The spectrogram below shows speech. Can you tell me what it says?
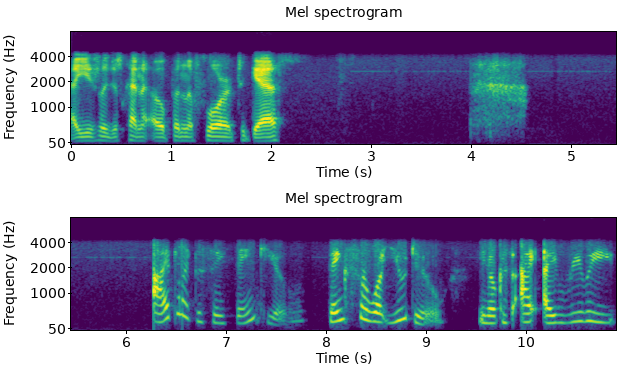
I usually just kind of open the floor to guests. I'd like to say thank you. Thanks for what you do. You know, because I I really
